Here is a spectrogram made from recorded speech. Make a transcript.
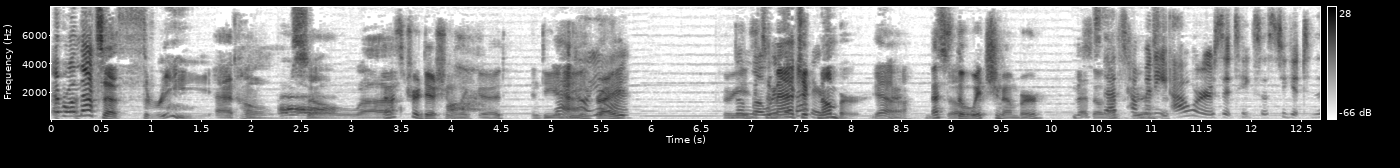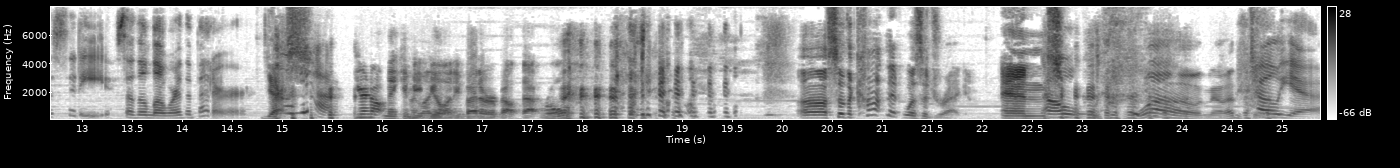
everyone, that's a three at home. So uh, That's traditionally good in D&D, Yeah. Oh, yeah. right? The Three. lower it's a magic better. number. Yeah, Yeah. That's So- the witch number. That's, So That's that's how many hours it takes us to get to the city. So the lower the better. yes. Yeah. You're not making me like feel it. any better about that roll. Uh, so the continent was a dragon, and oh, Whoa, no, that's hell yeah.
